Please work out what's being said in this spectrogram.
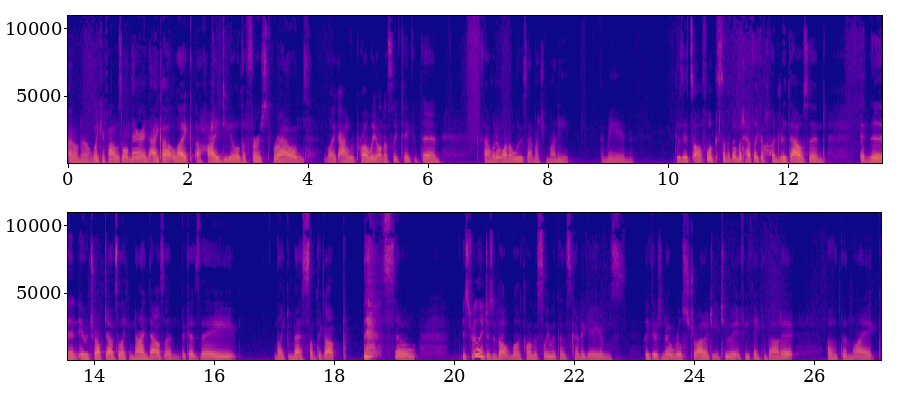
I don't know. Like if I was on there and I got like a high deal the first round, like I would probably honestly take it then cuz I wouldn't want to lose that much money. I mean, cuz it's awful cause some of them would have like a 100,000 and then it would drop down to like 9,000 because they like messed something up. so it's really just about luck honestly with those kind of games. Like there's no real strategy to it if you think about it other than like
